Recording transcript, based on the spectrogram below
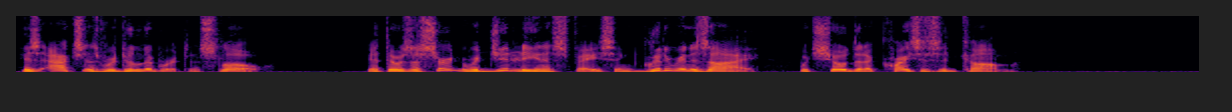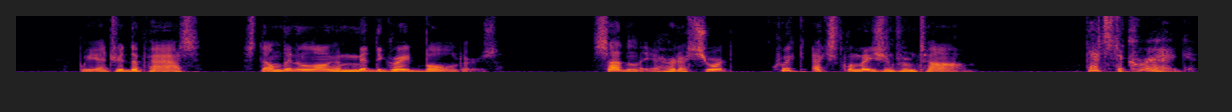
His actions were deliberate and slow. Yet there was a certain rigidity in his face and glitter in his eye which showed that a crisis had come. We entered the pass, stumbling along amid the great boulders. Suddenly I heard a short, quick exclamation from Tom. That's the crag!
